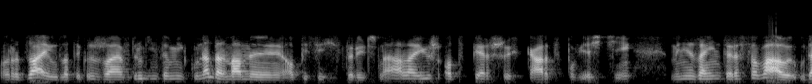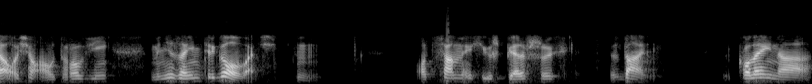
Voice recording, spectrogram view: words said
rodzaju, dlatego że w drugim tomiku nadal mamy opisy historyczne, ale już od pierwszych kart powieści mnie zainteresowały. Udało się autorowi mnie zaintrygować. Hmm. Od samych już pierwszych zdań. Kolejna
